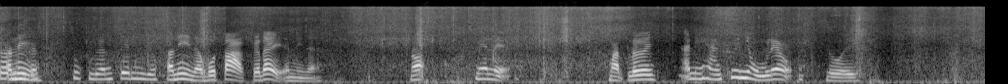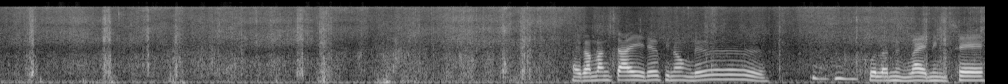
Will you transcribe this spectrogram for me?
ตอนอันนี้นี้ ก็สุกเหลืองเต็มอยู่อันนี้นะโบตากก็ได้อันนี้นะเนาะแม่นแหละ หมัดเลย อันนี้หางคือหยุ่งแล้ว โดย ให้กำลังใจเด้อพี่น้องเด้อคนละหนึ่งไลค์หนึ่งแชร์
